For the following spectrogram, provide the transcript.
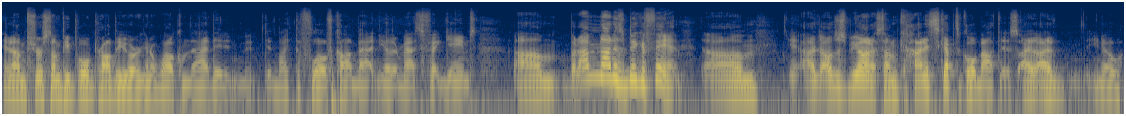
And I'm sure some people probably are going to welcome that. They didn't, didn't like the flow of combat in the other Mass Effect games. Um, but I'm not as big a fan. Um, I'll just be honest. I'm kind of skeptical about this. I, I, you know,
